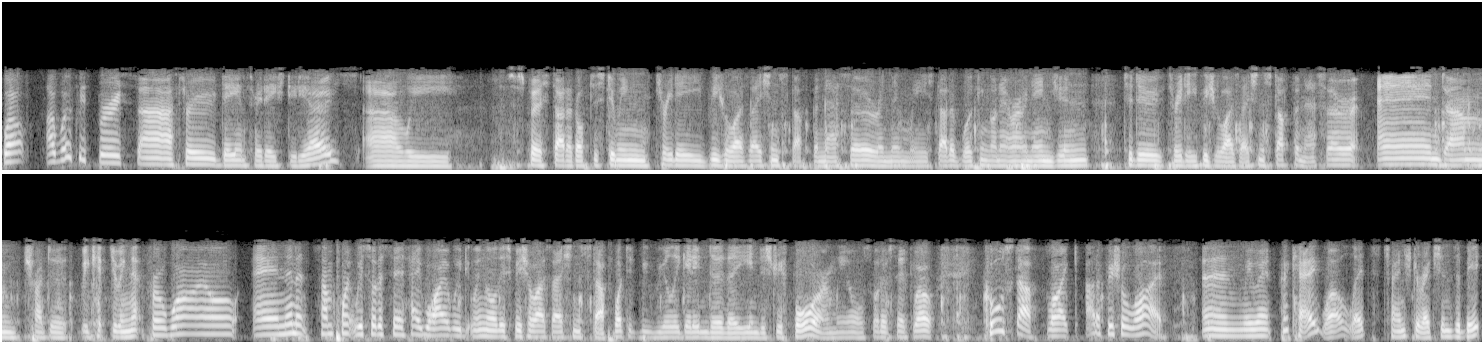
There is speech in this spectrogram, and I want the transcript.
Well, I work with Bruce uh, through DM3D Studios. Uh, we first started off just doing 3D visualization stuff for NASA, and then we started working on our own engine to do 3D visualization stuff for NASA, and um, tried to. We kept doing that for a while, and then at some point we sort of said, "Hey, why are we doing all this visualization stuff? What did we really get into the industry for?" And we all sort of said, "Well, cool stuff like artificial life," and we went, "Okay, well, let's change directions a bit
